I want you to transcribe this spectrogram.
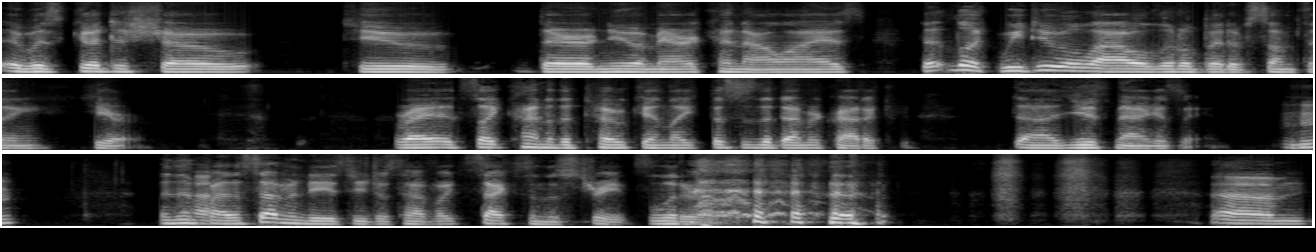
it was good to show to their new American allies that, look, we do allow a little bit of something here. Right? It's like kind of the token, like, this is the Democratic uh, Youth Magazine. Mm-hmm. And then Uh, by the 70s, you just have like sex in the streets, literally. um,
